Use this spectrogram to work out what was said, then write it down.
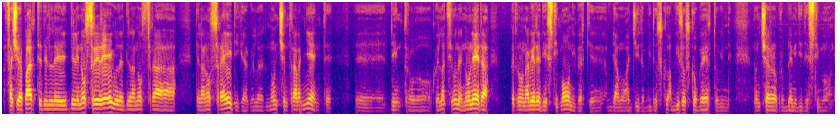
faceva parte delle, delle, nostre regole, della nostra della nostra etica, non c'entrava niente eh, dentro quell'azione, non era per non avere testimoni perché abbiamo agito a viso, scoperto, quindi non c'erano problemi di testimoni.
